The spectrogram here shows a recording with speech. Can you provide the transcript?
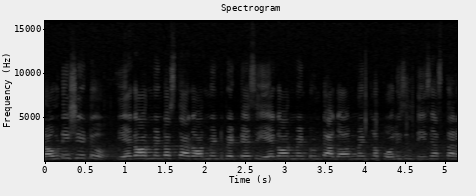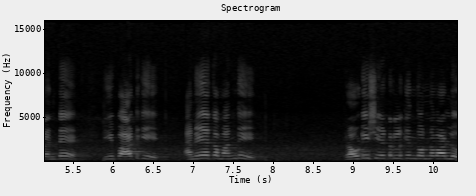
రౌడీ షీటు ఏ గవర్నమెంట్ వస్తే ఆ గవర్నమెంట్ పెట్టేసి ఏ గవర్నమెంట్ ఉంటే ఆ గవర్నమెంట్లో పోలీసులు తీసేస్తారంటే ఈ పాటికి అనేక మంది రౌడీ షీటర్ల కింద ఉన్న వాళ్ళు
